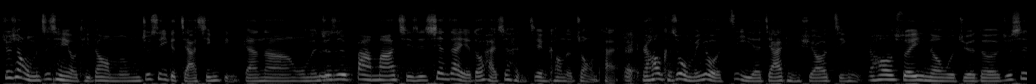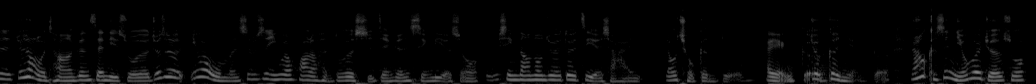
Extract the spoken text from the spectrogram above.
就像我们之前有提到，我们我们就是一个夹心饼干啊，我们就是爸妈，其实现在也都还是很健康的状态。对。然后，可是我们又有自己的家庭需要经营，然后所以呢，我觉得就是就像我常常跟 Sandy 说的，就是因为我们是不是因为花了很多的时间跟心力的时候，无形当中就会对自己的小孩要求更多，太严格，就更严格。然后，可是你又会觉得说，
